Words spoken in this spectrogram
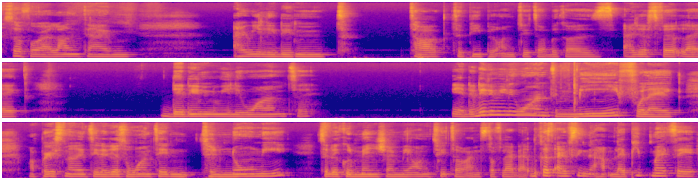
So for a long time, I really didn't talk to people on Twitter because I just felt like they didn't really want yeah, they didn't really want me for like my personality. They just wanted to know me so they could mention me on Twitter and stuff like that. Because I've seen that happen. Like people might say,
